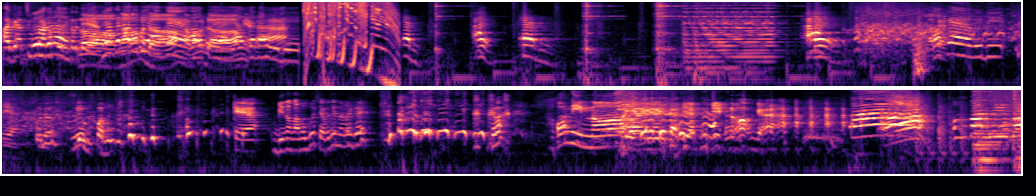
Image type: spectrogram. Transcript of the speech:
Agak curang sebenarnya. ya. Yang kena Widi, dong, oke, nggak apa-apa oke, dong, yang ya kena? Widi. N. Eh, N. Eh. Oke, Widi. Iya. Ini kayak bintang tamu gue siapa sih namanya guys? Siapa? Oh Nino, iya iya iya, iya. Nino enggak. Ah, empat lima.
